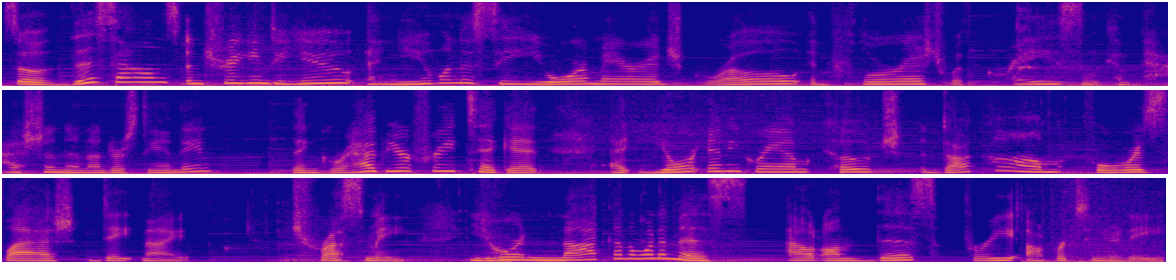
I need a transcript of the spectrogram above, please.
So, if this sounds intriguing to you and you want to see your marriage grow and flourish with grace and compassion and understanding, then grab your free ticket at yourenneagramcoach.com forward slash date night. Trust me, you're not going to want to miss out on this free opportunity.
